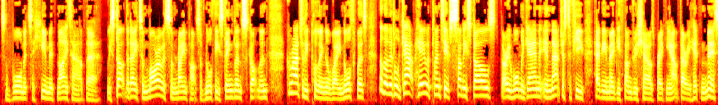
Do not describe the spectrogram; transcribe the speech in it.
It's a warm, it's a humid night out there. We start the day tomorrow with some rain parts of northeast England, Scotland, gradually pulling away northwards. Another little gap here with plenty of sunny spells, very warm again in that just a few heavy and maybe thundery showers breaking out, very hit and miss.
